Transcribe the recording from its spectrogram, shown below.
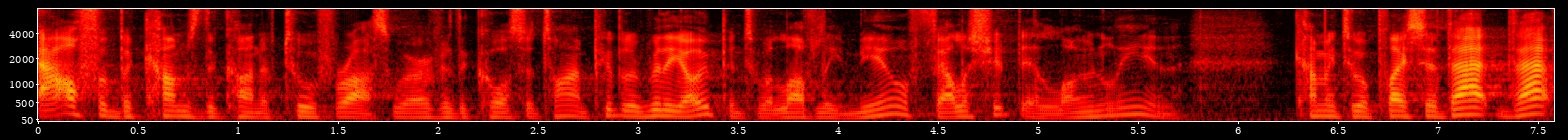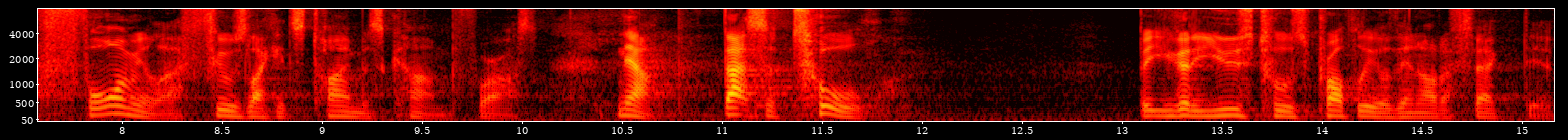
Alpha becomes the kind of tool for us where over the course of time, people are really open to a lovely meal, fellowship, they're lonely, and coming to a place. So that, that formula feels like its time has come for us. Now, that's a tool, but you've got to use tools properly or they're not effective.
